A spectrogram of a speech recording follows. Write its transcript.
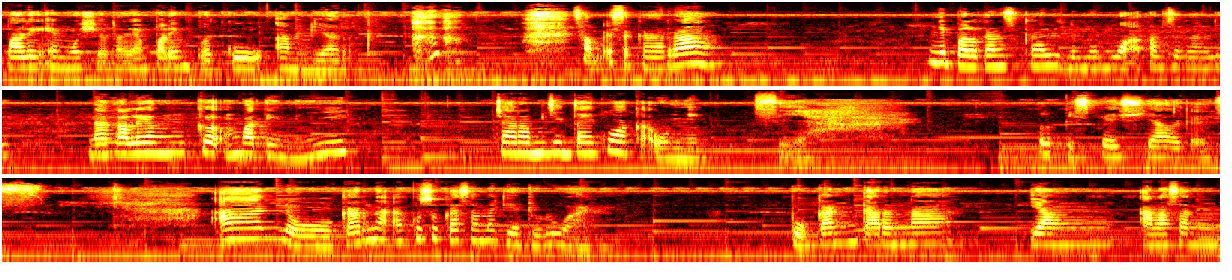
paling emosional yang paling buatku ambiar. Sampai sekarang menyebalkan sekali dan memuakkan sekali. Nah kalau yang keempat ini cara mencintaiku agak unik sih ya. Lebih spesial guys. Anu karena aku suka sama dia duluan. Bukan karena yang alasan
